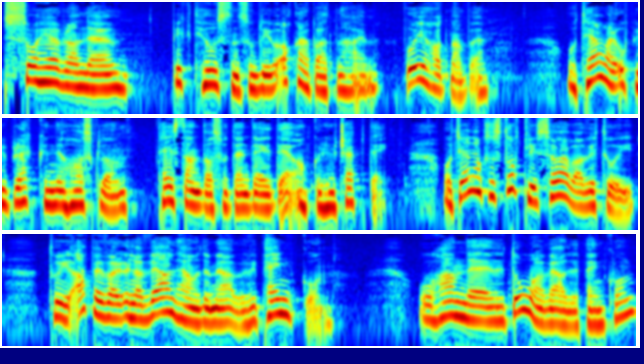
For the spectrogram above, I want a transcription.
Så har han eh, byggt husen som blev Attenheim, och i Hodnabe. Och det var uppe i bräcken i Haskland. Det stannade så den dag det anker hur köpte det. Og det er nok så stort litt søva vi tog. Tog Appe var ulla velhavende med vi penkon. Og han eh, doa vel vi penkon.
